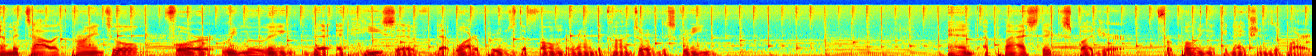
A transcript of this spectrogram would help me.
A metallic prying tool for removing the adhesive that waterproofs the phone around the contour of the screen. And a plastic spudger for pulling the connections apart.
